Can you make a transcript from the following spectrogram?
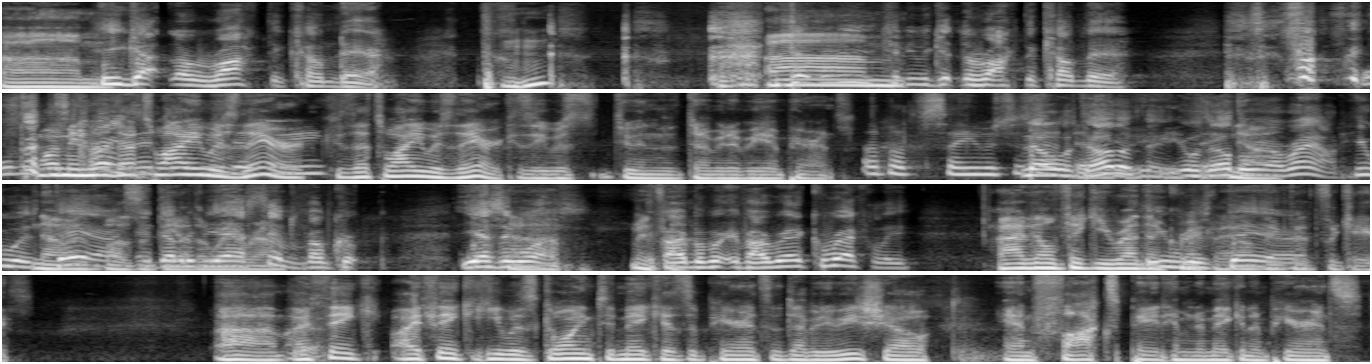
Um, he got the rock to come there. Mm-hmm. WWE can even get the rock to come there. Well, I mean, crazy. that's why he was there because that's why he was there because he was doing the WWE appearance. I was about to say he was just No, it was the other WWE thing. It was the other No. way around. He was No, it there, wasn't and the other WWE way asked him. If I'm cor- yes, it No, was. it's If I remember, if I read correctly, I don't think you read that He correctly. I don't think that's the case. Um, I think I think he was going to make his appearance in the WWE show, and Fox paid him to make an appearance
